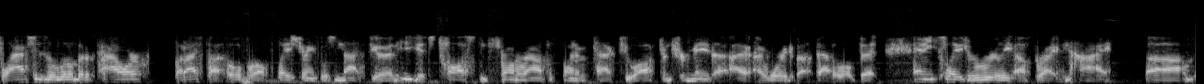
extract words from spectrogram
flashes a little bit of power but I thought overall play strength was not good. He gets tossed and thrown around at the point of attack too often for me. That I, I worried about that a little bit, and he plays really upright and high. Um,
